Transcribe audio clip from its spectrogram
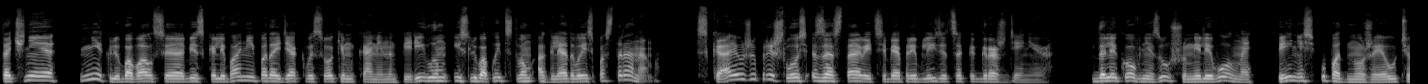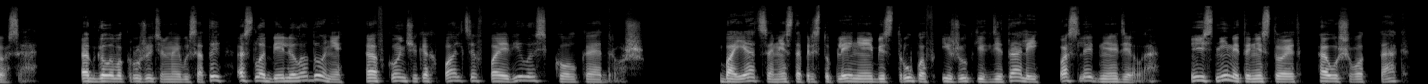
Точнее, Ник любовался без колебаний, подойдя к высоким каменным перилам и с любопытством оглядываясь по сторонам. Скаю же пришлось заставить себя приблизиться к ограждению. Далеко внизу шумели волны, пенясь у подножия утеса. От головокружительной высоты ослабели ладони, а в кончиках пальцев появилась колкая дрожь. Бояться места преступления без трупов и жутких деталей — последнее дело. И с ними-то не стоит, а уж вот так.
